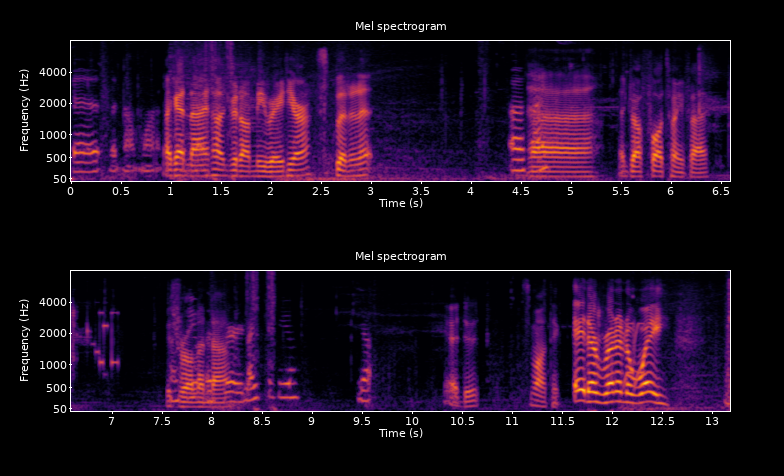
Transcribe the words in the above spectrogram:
bit, but not much. I got 900 on me right here, splitting it. Uh. Uh, I dropped 425. It's Thank rolling That's down. very nice of you. Yeah, Yeah, dude. Small thing. Hey, they're running away.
